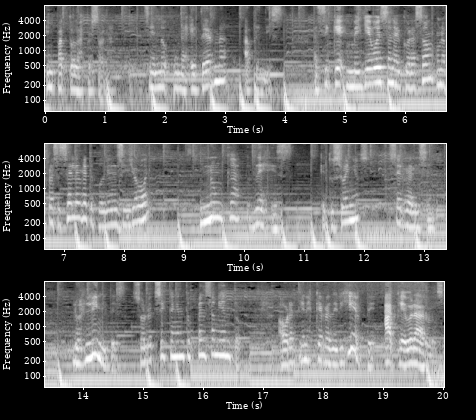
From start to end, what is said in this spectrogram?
impacto a las personas, siendo una eterna aprendiz. Así que me llevo eso en el corazón. Una frase célebre te podría decir yo hoy. Nunca dejes que tus sueños se realicen. Los límites solo existen en tus pensamientos. Ahora tienes que redirigirte a quebrarlos.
